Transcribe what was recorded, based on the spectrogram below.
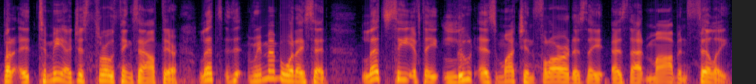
but it, to me, I just throw things out there. Let's th- remember what I said. Let's see if they loot as much in Florida as they as that mob in Philly.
